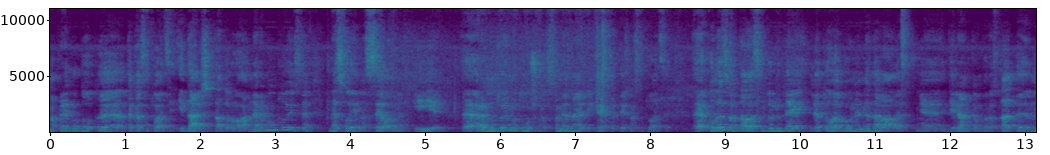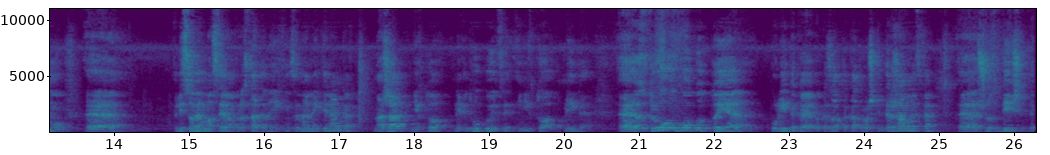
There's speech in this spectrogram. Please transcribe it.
наприклад, от е, така ситуація. І далі та дорога не ремонтується, ми своїми силами її е, ремонтуємо, тому що ви самі знаєте, яка критична ситуація. Коли зверталися до людей для того, аби вони не давали ділянкам виростати, ну, лісовим масивам виростати на їхніх земельних ділянках, на жаль, ніхто не відгукується і ніхто не йде. З другого боку, то є політика, я би казав, така трошки державницька, що збільшити,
